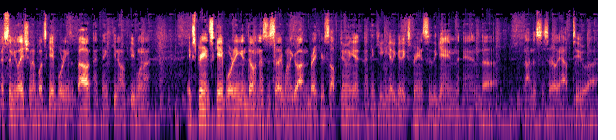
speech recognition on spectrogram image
a simulation of what skateboarding is about. I think you know if you want to experience skateboarding and don't necessarily want to go out and break yourself doing it, I think you can get a good experience through the game and uh, not necessarily have to uh,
